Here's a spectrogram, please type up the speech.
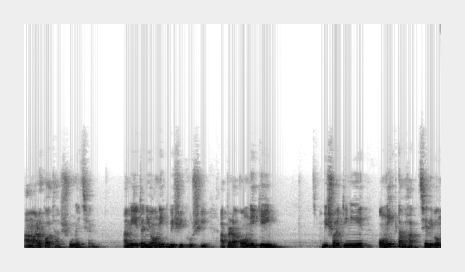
আমার কথা শুনেছেন। আমি এটা নিয়ে অনেক বেশি খুশি। আপনারা অনেকেই বিষয়টি নিয়ে অনেকটা ভাবছেন এবং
